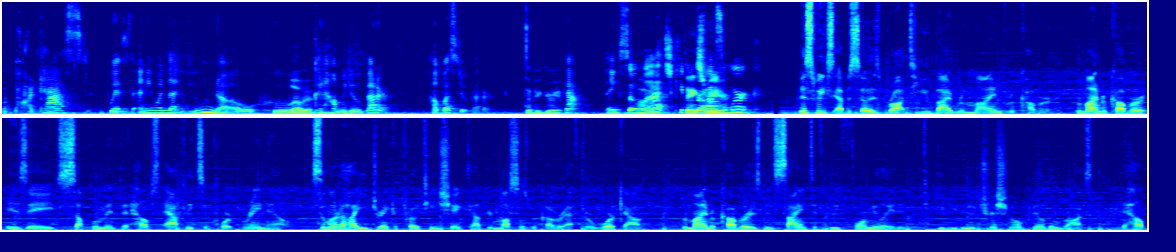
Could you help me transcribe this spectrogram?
a podcast with anyone that you know who could help me do it better, help us do it better. That'd be great. Yeah. Thanks so much. Keep Thanks up for your awesome work. This week's episode is brought to you by Remind Recover. Remind Recover is a supplement that helps athletes support brain health. Similar to how you drink a protein shake to help your muscles recover after a workout, Remind Recover has been scientifically formulated to give you the nutritional building blocks to help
